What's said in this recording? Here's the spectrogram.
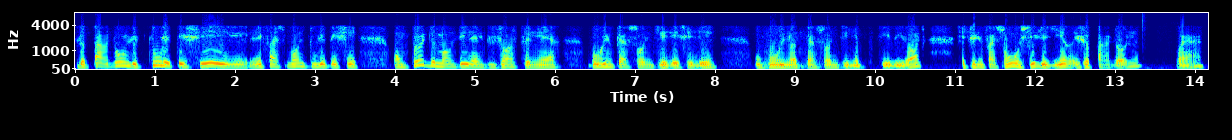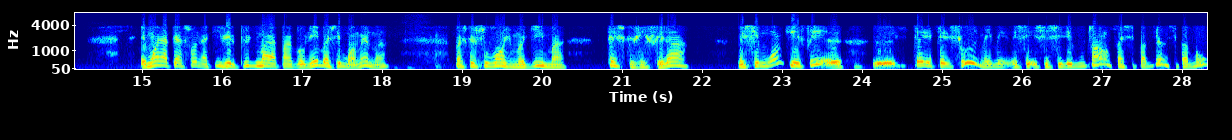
le pardon de tous les péchés l'effacement de tous les péchés. On peut demander l'indulgence plénière pour une personne qui est décédée ou pour une autre personne qui, n'est- qui est vivante. C'est une façon aussi de dire je pardonne. Voilà. Et moi, la personne à qui j'ai le plus de mal à pardonner, ben, c'est moi-même. hein. Parce que souvent, je me dis, ben, qu'est-ce que j'ai fait là? Mais c'est moi qui ai fait euh, euh, telle et telle chose, mais, mais, mais c'est- dégoûtant, enfin, c'est pas bien, c'est pas bon.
